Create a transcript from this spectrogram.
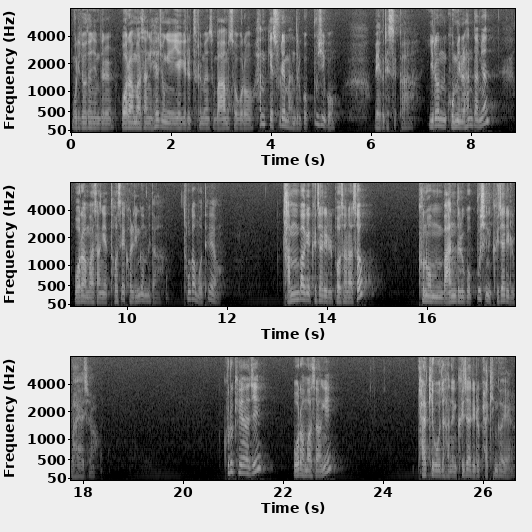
우리 교도님들 월화마상의 해중의 얘기를 들으면서 마음속으로 함께 수레 만들고 뿌시고 왜 그랬을까? 이런 고민을 한다면 월화마상에 덫에 걸린 겁니다. 통과 못 해요. 단박에 그 자리를 벗어나서 그놈 만들고 뿌신 그 자리를 봐야죠. 그렇게 해야지 월화마상이 밝히고자 하는 그 자리를 밝힌 거예요.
